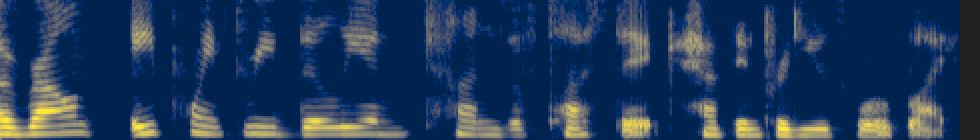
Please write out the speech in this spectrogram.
around 8.3 billion tons of plastic have been produced worldwide.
